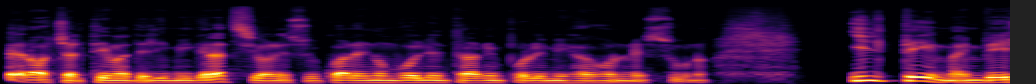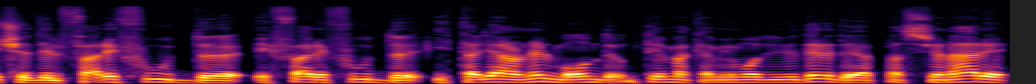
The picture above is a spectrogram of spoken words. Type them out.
Però c'è il tema dell'immigrazione sul quale non voglio entrare in polemica con nessuno. Il tema invece del fare food e fare food italiano nel mondo è un tema che a mio modo di vedere deve appassionare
